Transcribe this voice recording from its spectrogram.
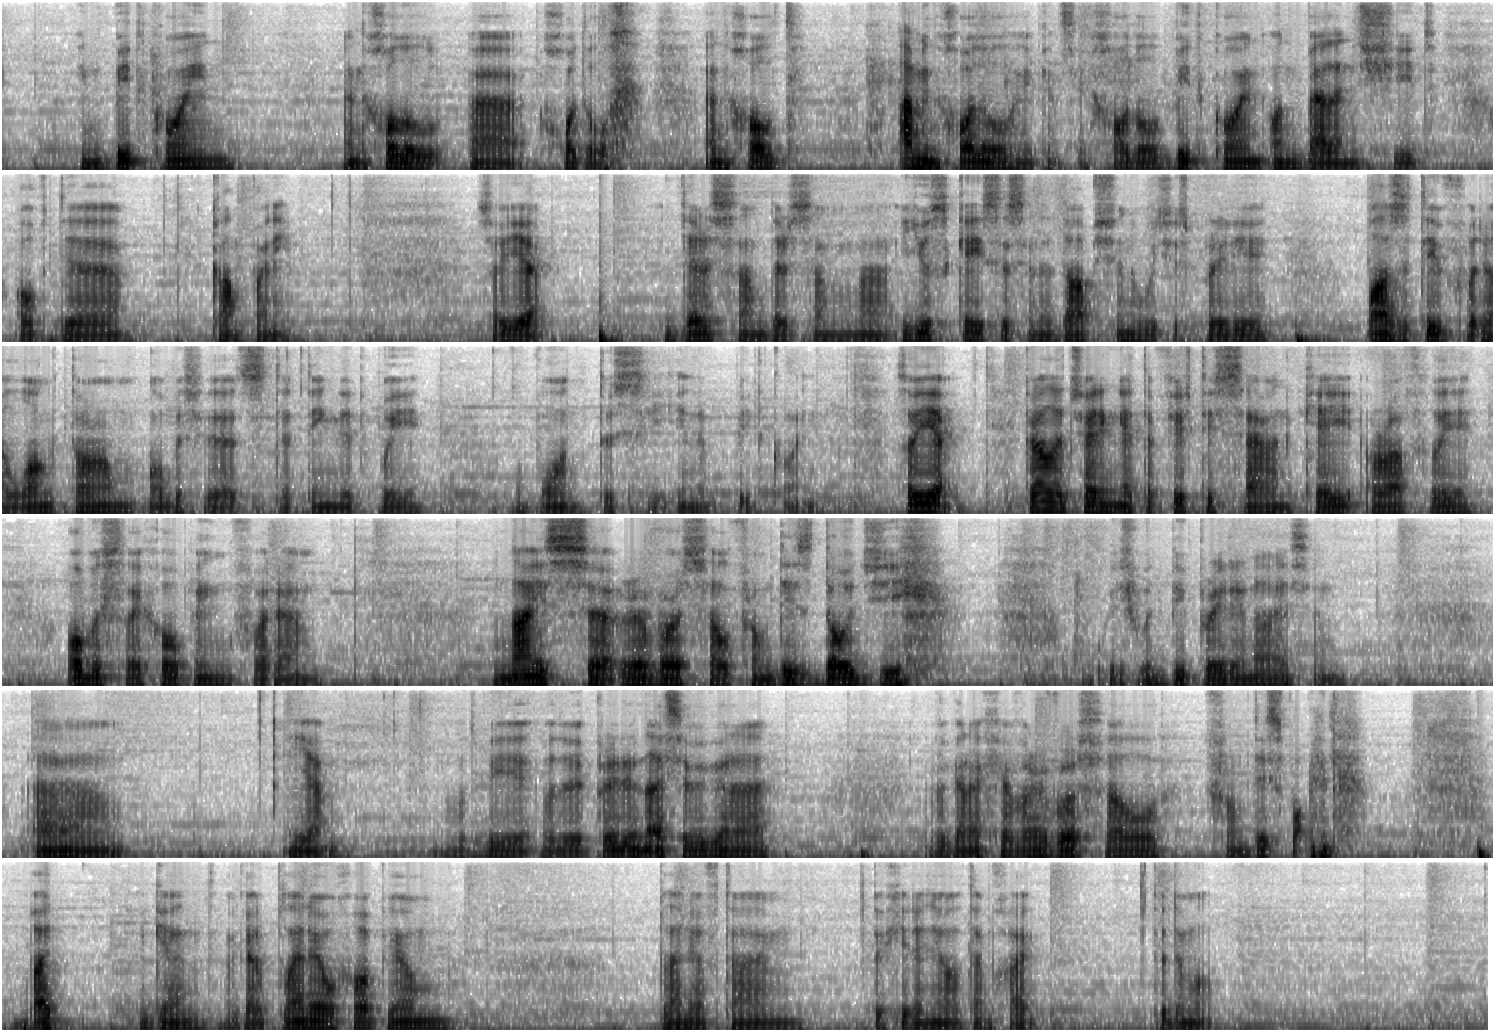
in Bitcoin and hodl uh, hodl and hold I mean hodl you can say hodl Bitcoin on balance sheet of the company. So yeah, there's some there's some uh, use cases and adoption which is pretty positive for the long term. Obviously, that's the thing that we want to see in a Bitcoin. So yeah, currently trading at the 57k roughly. Obviously, hoping for a nice uh, reversal from this doji, which would be pretty nice and. Um, yeah would be would be pretty nice if we're gonna if we're gonna have a reversal from this point but again we got plenty of hopium plenty of time to hit a new all-time high. To the moon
